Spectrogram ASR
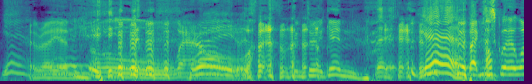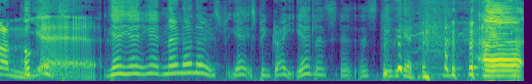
Yeah, Hooray! And, hooray. oh wow! Hooray, it was- We're going do it again. yeah, Back to Oh, square one. oh, good. yeah. Yeah, yeah, yeah. No, no, no. It's, yeah, it's been great. Yeah, let's let's do it again. uh,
